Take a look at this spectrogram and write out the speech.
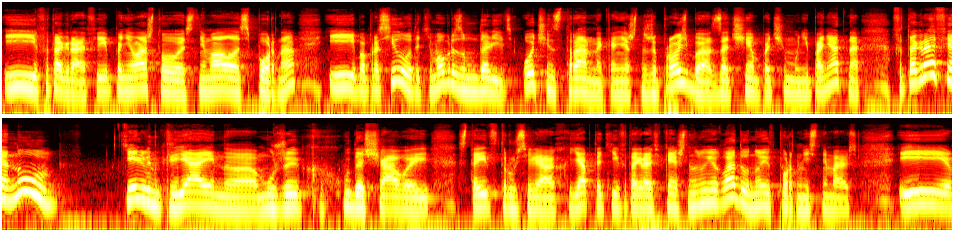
и фотографии, поняла, что снималась порно, и попросила его таким образом удалить. Очень странно, конечно же, просьба, зачем, почему, непонятно. Фотография, ну, Кельвин Кляйн, э, мужик худощавый, стоит в труселях. Я бы такие фотографии, конечно, ну не вкладываю, но и в порт не снимаюсь. И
